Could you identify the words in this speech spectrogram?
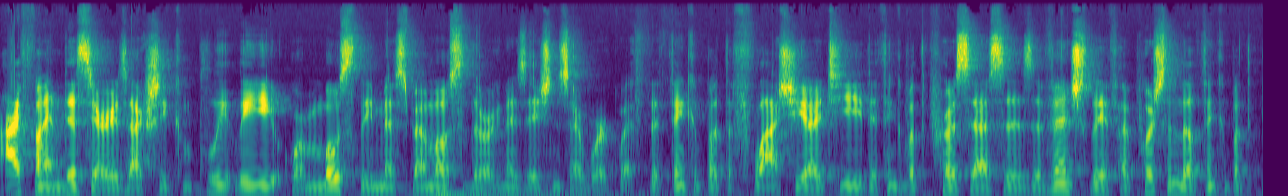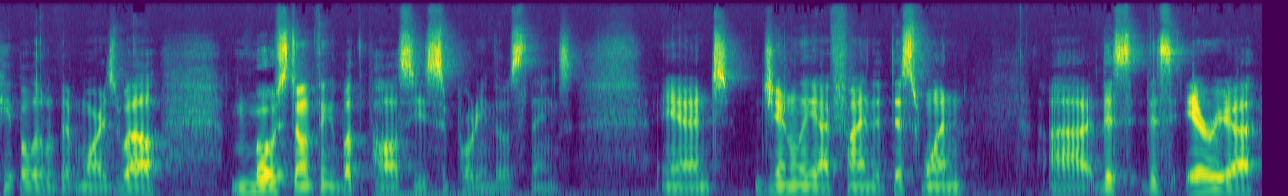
I find this area is actually completely or mostly missed by most of the organizations I work with. They think about the flashy IT, they think about the processes. Eventually, if I push them, they'll think about the people a little bit more as well. Most don't think about the policies supporting those things. And generally, I find that this one, uh, this this area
